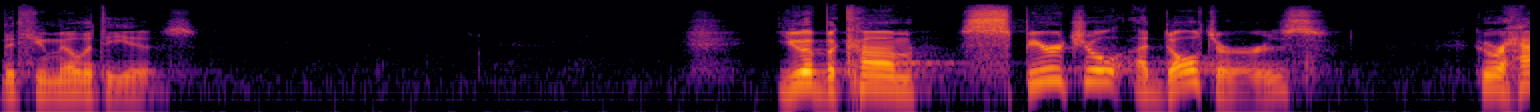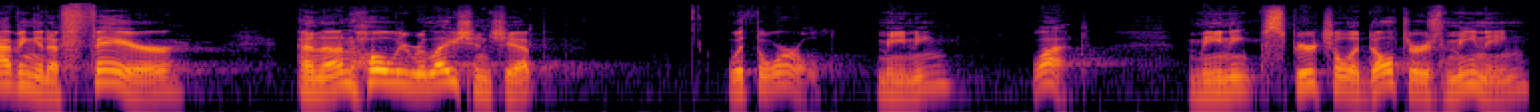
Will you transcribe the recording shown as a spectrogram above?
that humility is. You have become spiritual adulterers who are having an affair, an unholy relationship with the world. Meaning what? Meaning, spiritual adulterers, meaning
